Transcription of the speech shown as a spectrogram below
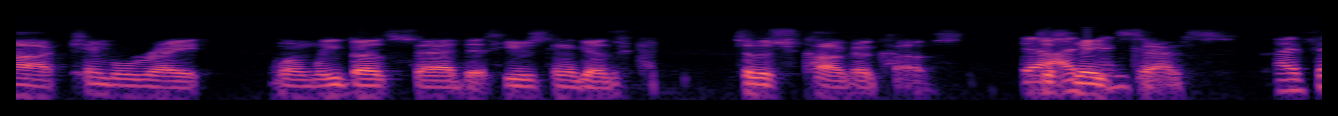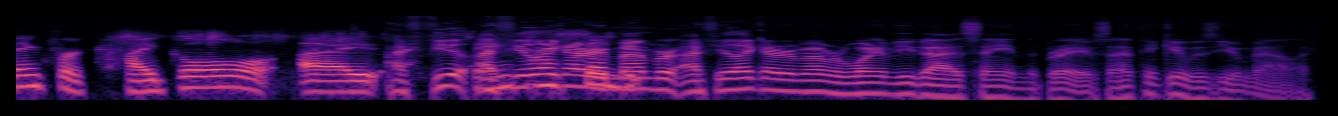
uh, Kimbrel right when we both said that he was going to go to the Chicago Cubs. Yeah, Just I made think sense. I think for Keuchel, I I feel I feel like I said- remember I feel like I remember one of you guys saying the Braves, and I think it was you, Malik.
